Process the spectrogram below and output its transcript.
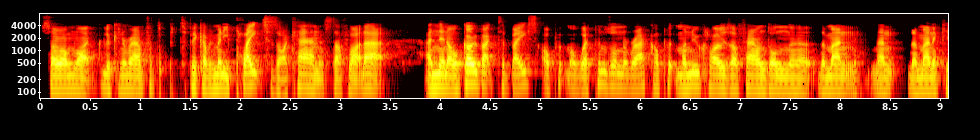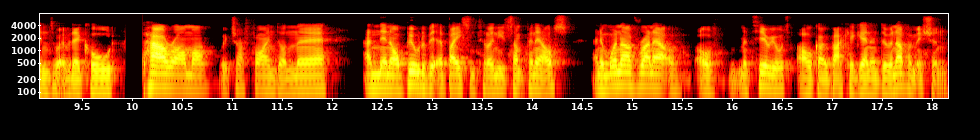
so I'm like looking around for to pick up as many plates as I can and stuff like that. And then I'll go back to base. I'll put my weapons on the rack. I'll put my new clothes I found on the the man, man the mannequins, whatever they're called, power armor, which I find on there. And then I'll build a bit of base until I need something else. And then when I've run out of, of materials, I'll go back again and do another mission.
